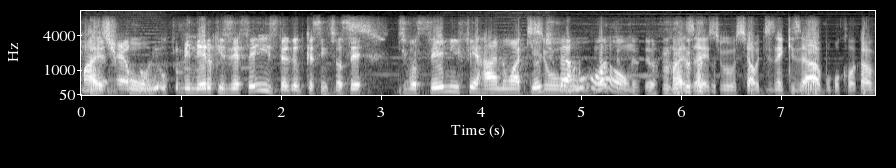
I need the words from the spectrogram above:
Mas, é, tipo- é o, o que o mineiro quis dizer ser isso, entendeu? Porque assim, se você, se você me ferrar num aqui, eu Se te o- ferro no outro, não, entendeu? Mas aí se, o- se a Disney quiser, ah, vou colocar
